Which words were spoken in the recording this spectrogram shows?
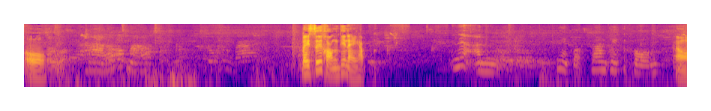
โอ้ไปซื้อของที่ไหนครับ เนี่ยอันเนี่ยก็ บ้านเพชรของอ๋อ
